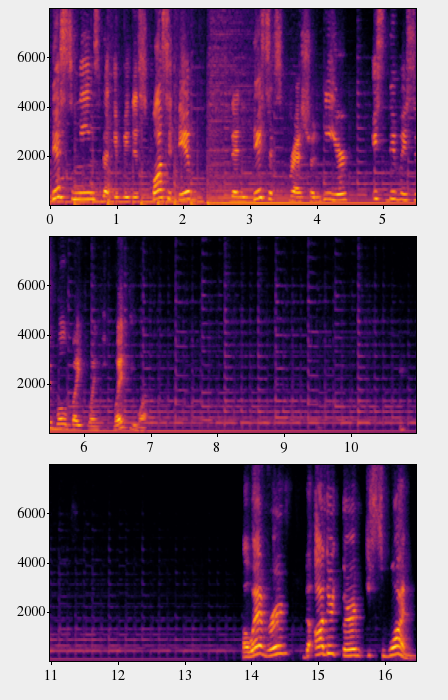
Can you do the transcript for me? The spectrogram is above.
This means that if it is positive, then this expression here is divisible by 2021. However, the other term is 1,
